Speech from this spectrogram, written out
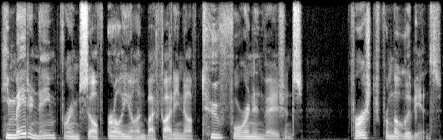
He made a name for himself early on by fighting off two foreign invasions first from the Libyans,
